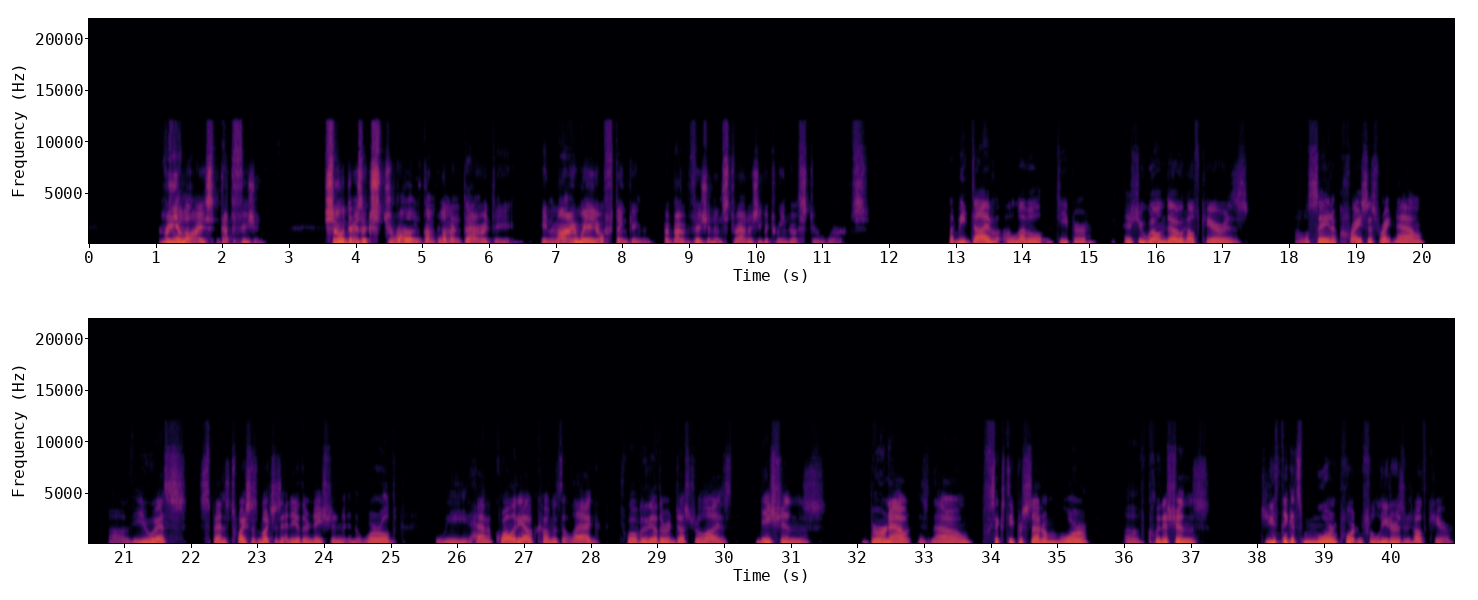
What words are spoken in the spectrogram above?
realize that vision. So there is a strong complementarity in my way of thinking about vision and strategy between those two words. Let me dive a level deeper. As you well know, healthcare is, I will say, in a crisis right now. Uh, the U.S. spends twice as much as any other nation in the world. We have quality outcomes that lag 12 of the other industrialized nations. Burnout is now 60% or more of clinicians. Do you think it's more important for leaders in healthcare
